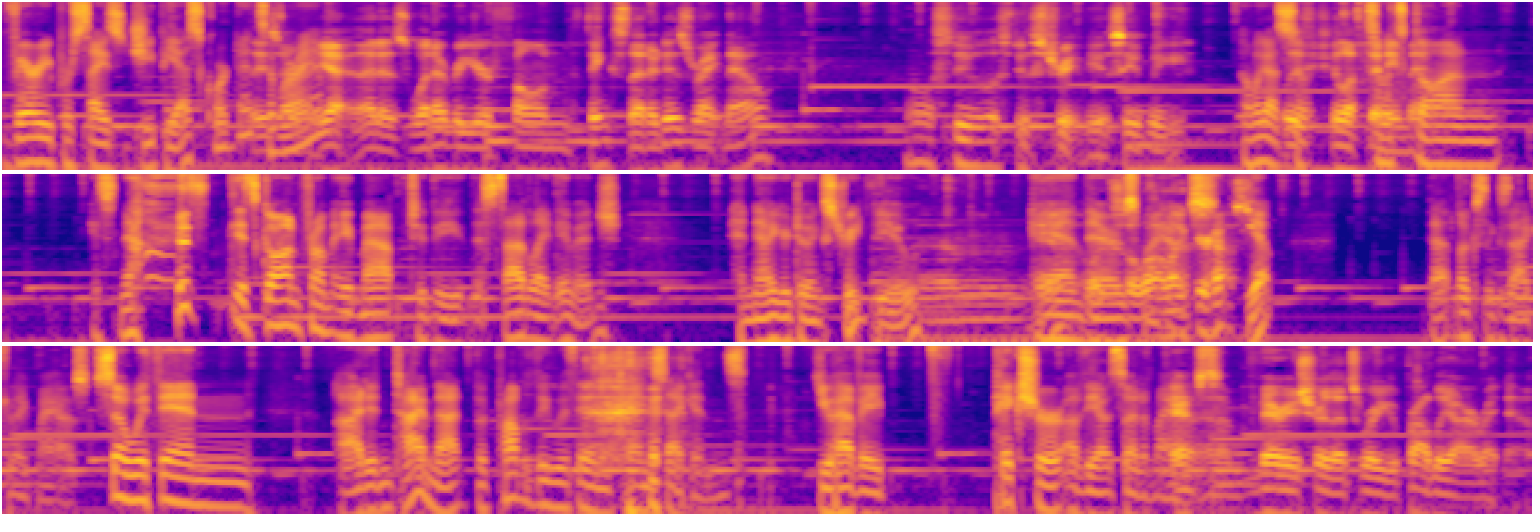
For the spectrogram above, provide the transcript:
very precise GPS coordinates these of where are, yeah, that is whatever your phone thinks that it is right now. Well, let's do let's do Street View. See if we Oh my god! So, if you left so any it's mail. gone. It's now it's, it's gone from a map to the the satellite image, and now you're doing Street View. Um, yeah, and there's a lot my like your house. Yep, that looks exactly like my house. So within, I didn't time that, but probably within ten seconds, you have a picture of the outside of my Yeah, house. I'm very sure that's where you probably are right now.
